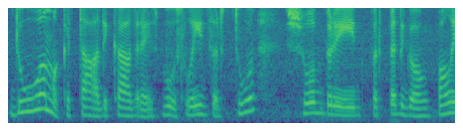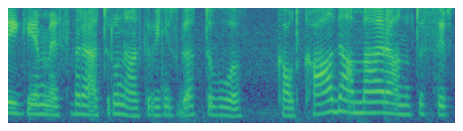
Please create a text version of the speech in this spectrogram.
doma, ka tādi kādreiz būs. Līdz ar to šobrīd par pedagoģu palīgiem mēs varētu runāt, ka viņus gatavo kaut kādā mērā. Nu, tas ir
